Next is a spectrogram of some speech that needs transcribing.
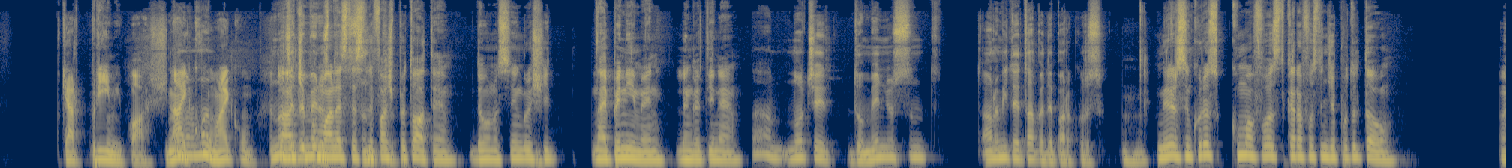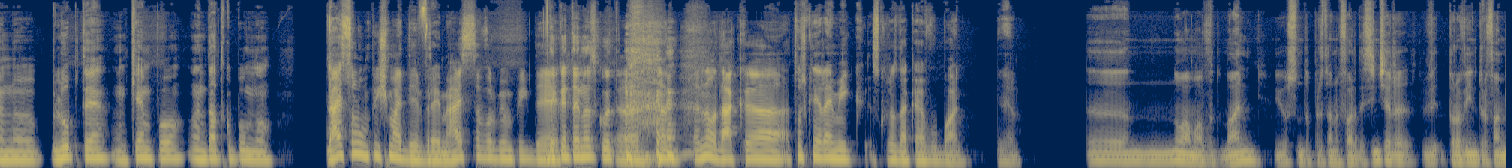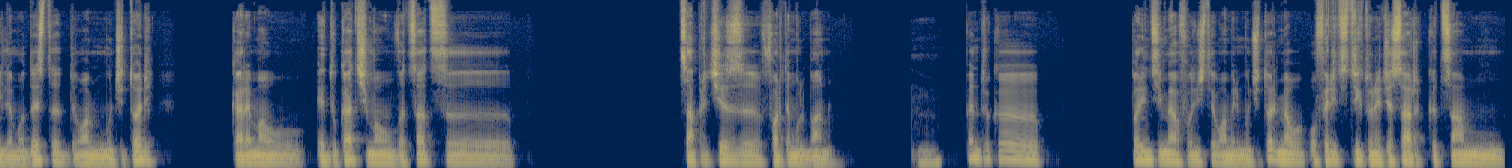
chiar primii pași. Și Da, n-ai normal. cum, n-ai cum. În La orice început domeniu mai ales trebuie să le sunt- faci pe toate de unul singur și n-ai pe nimeni lângă tine. Da, în orice domeniu sunt anumite etape de parcurs. Mhm. Mirel, sunt curios cum a fost, care a fost începutul tău? În uh, lupte, în campo, în dat cu pumnul. Dar hai să o luăm un pic și mai devreme. Hai să vorbim un pic de... De când te-ai născut. Uh, nu, dacă atunci când erai mic, sunt curios dacă ai avut bani. Mirel. Uh, Nu am avut bani, eu sunt o persoană foarte sinceră, vi- provin dintr-o familie modestă, de oameni muncitori, care m-au educat și m-au învățat să, să apreciez uh, foarte mult banul. Mhm. Pentru că părinții mei au fost niște oameni muncitori, mi-au oferit strictul necesar cât să am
